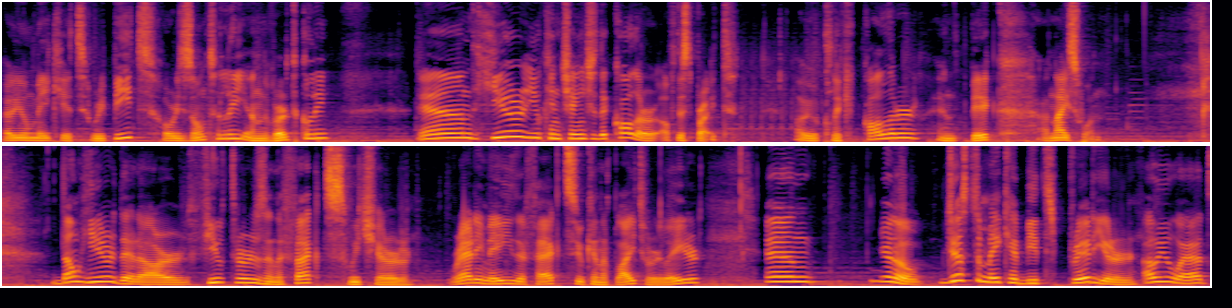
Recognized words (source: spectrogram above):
I will make it repeat horizontally and vertically. And here you can change the color of the sprite. I will click color and pick a nice one. Down here there are filters and effects which are ready-made effects you can apply to your layer. And you know, just to make a bit prettier, I will add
